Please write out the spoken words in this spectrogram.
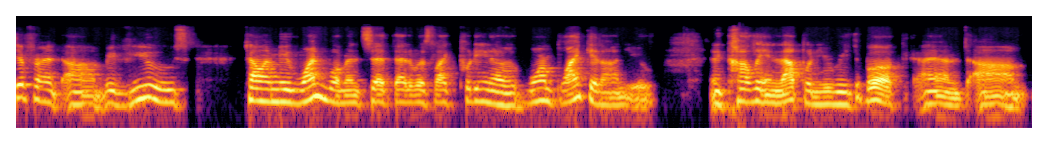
different um, reviews telling me one woman said that it was like putting a warm blanket on you and cuddling it up when you read the book. And um,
